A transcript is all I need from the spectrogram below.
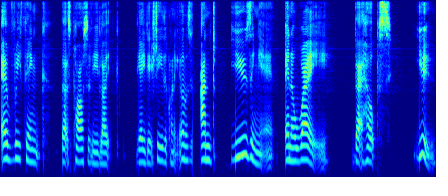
everything that's part of you, like the ADHD, the chronic illness, and using it in a way that helps you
